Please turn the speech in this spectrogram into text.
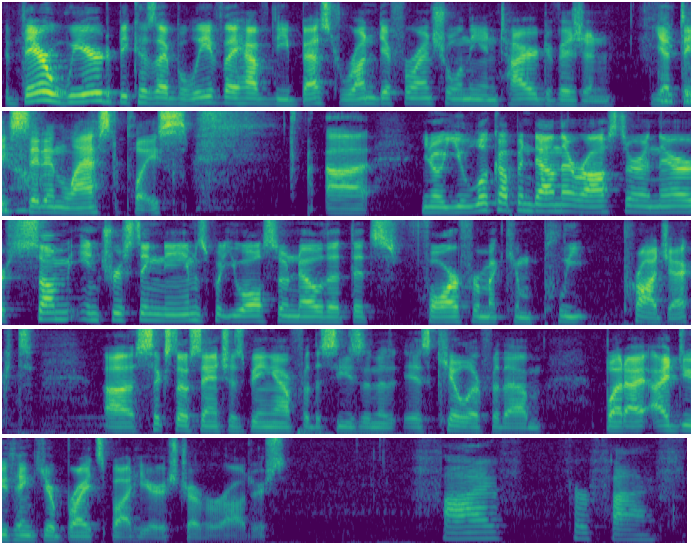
they're weird because I believe they have the best run differential in the entire division, yet they sit in last place. Uh, you know, you look up and down that roster, and there are some interesting names, but you also know that that's far from a complete project. Uh, Sixto Sanchez being out for the season is, is killer for them, but I, I do think your bright spot here is Trevor Rogers. Five for five.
